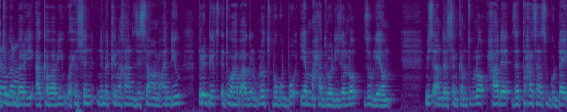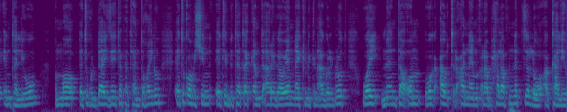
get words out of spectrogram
እቲ መንበሪ ኣከባቢ ውሑስን ንምክንኻን ዝሰማምዐን ድዩ? ብርግጽ እቲ ወሃቢ ኣገልግሎት ብግቡእ የመሓድሮ ድዩ ዘሎ? ዝብሉ እዮም። ሚስ ኣንደርሰን ከም ትብሎ፣ ሓደ ዘተሓሳስብ ጉዳይ እንተልይዉ እሞ እቲ ጉዳይ ዘይተፈትሐ እንተኾይኑ፣ እቲ ኮሚሽን እቲ ብተጠቀምቲ ኣረጋውያን ናይ ክንክን ኣገልግሎት ወይ ምእንታኦም ወግዓዊ ጥርዓን ናይ ምቕራብ ሓላፍነት ዘለዎ ኣካል እዩ።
